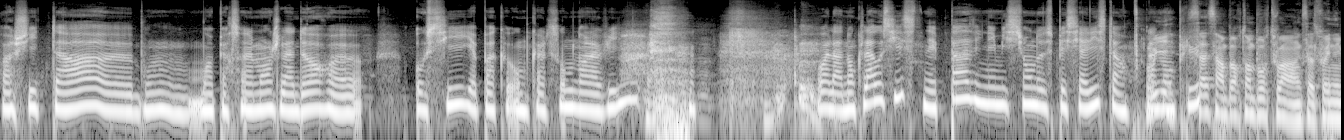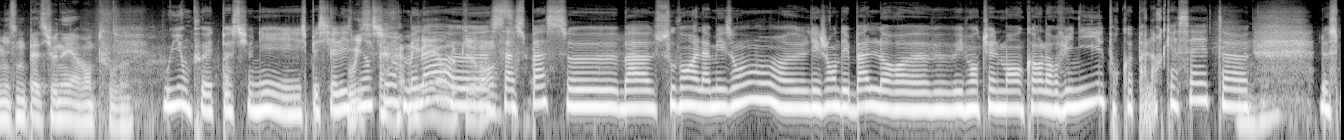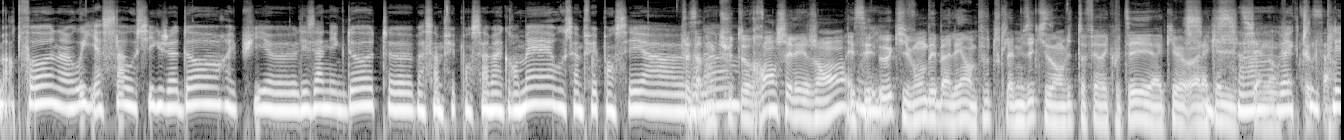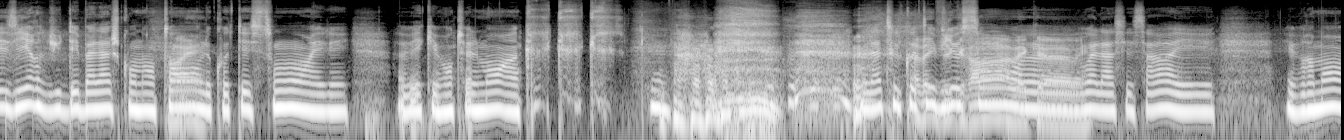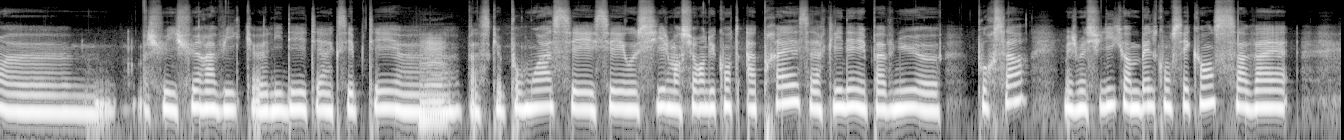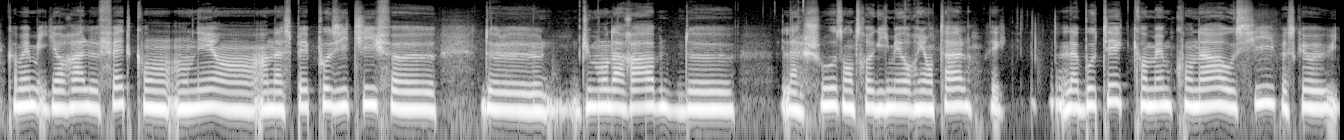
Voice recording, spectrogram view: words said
Rachita, bon, moi personnellement, je l'adore aussi. Il n'y a pas que Om Kalsoum dans la vie. voilà, donc là aussi, ce n'est pas une émission de spécialistes Oui, non plus. ça c'est important pour toi, hein, que ça soit une émission de passionnés avant tout. Oui, on peut être passionné et spécialiste, Oui, bien sûr. Mais, mais là, euh, ça se passe euh, bah, souvent à la maison. Euh, les gens déballent leur, éventuellement encore leur vinyle, pourquoi pas leur cassette, Mhm. le smartphone. Oui, il y a ça aussi que j'adore. Et puis les anecdotes, bah, ça me fait penser à ma grand-mère ou ça me fait penser à. C'est ça, donc tu te rends chez les gens et c'est Oui. eux qui vont déballer un peu toute la musique qu'ils ont envie de te faire écouter et à, à C'est laquelle ils ça, tiennent. en avec fait, tout c'est le ça. plaisir du déballage qu'on entend, Ouais. le côté son, et les- avec éventuellement un cric, cric, cric. Là, tout le côté Avec vieux grain, son, avec, euh, euh, ouais. voilà, c'est ça. Et, et vraiment, euh, je, suis, je suis ravie que l'idée ait été acceptée Mhm. parce que pour moi, c'est c'est aussi, je m'en suis rendu compte après, c'est-à-dire que l'idée n'est pas venue pour ça, mais je me suis dit, comme belle conséquence, ça va quand même, il y aura le fait qu'on on ait un, aspect positif euh, de, du monde arabe, de la chose entre guillemets orientale, et la beauté quand même qu'on a aussi, parce que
